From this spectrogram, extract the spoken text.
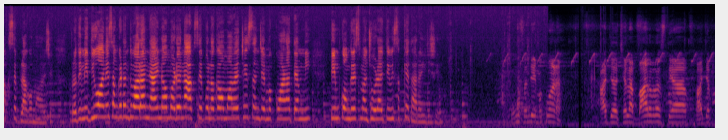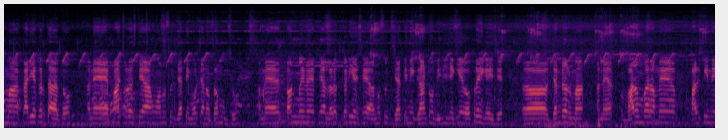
આક્ષેપ લાગવામાં આવે છે. પ્રતિનિધિઓ અને સંગઠન દ્વારા ન્યાય ન મળ્યોના આક્ષેપો લગાવવામાં આવ્યા છે. સંજય મકવાણા તેમની ટીમ કોંગ્રેસમાં જોડાય તેવી શક્યતા રહી છે. હું સંજય મકવાણા. આજ છેલ્લા બાર વર્ષ ત્યાં ભાજપમાં કાર્ય કરતા હતો અને પાંચ વર્ષ ત્યાં હું અનુસૂચિત જાતિ મોરચાનો પ્રમુખ છું. અમે ત્રણ મહિને ત્યાં લડત કરીએ છીએ. અનુસૂચિત જાતિની ગ્રાન્ટો બીજી જગ્યાએ વપરાઈ ગઈ છે જનરલમાં. અને વારંવાર અમે પાર્ટીને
